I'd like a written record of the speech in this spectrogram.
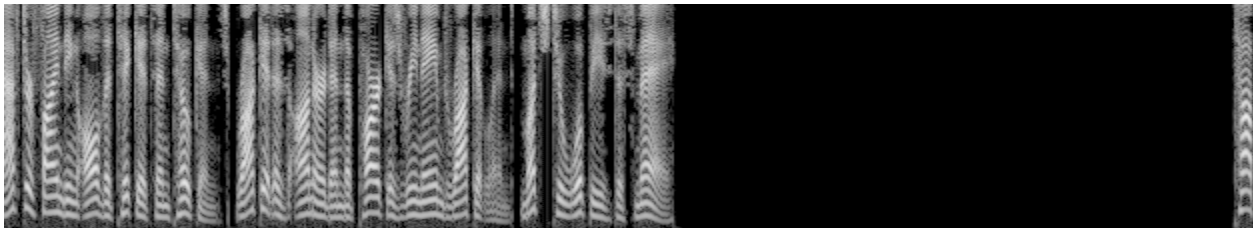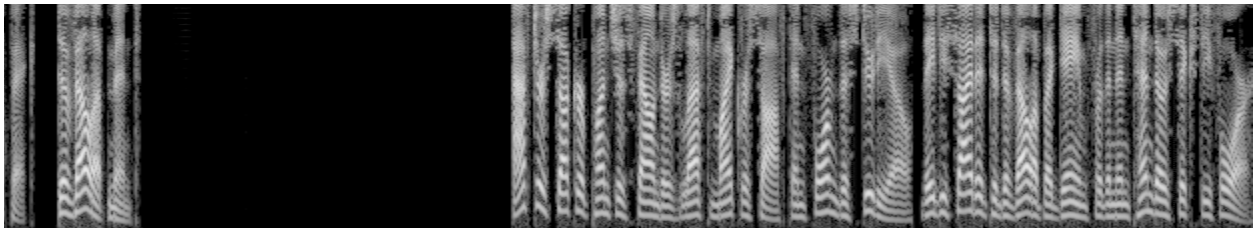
After finding all the tickets and tokens, Rocket is honored and the park is renamed Rocketland, much to Whoopie's dismay. Topic: Development After Sucker Punch's founders left Microsoft and formed the studio, they decided to develop a game for the Nintendo 64.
